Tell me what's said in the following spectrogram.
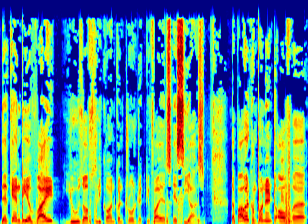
there can be a wide use of silicon controlled rectifiers SCRs. The power component of a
